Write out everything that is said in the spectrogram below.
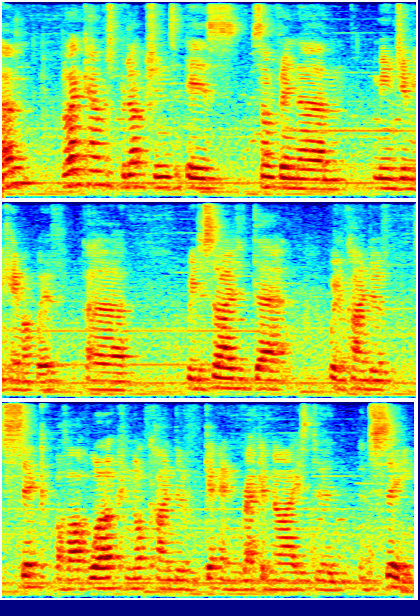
Um, Blanc Canvas Productions is something um, me and Jimmy came up with. Uh, we decided that we were kind of sick of our work not kind of getting recognised and, and seen.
